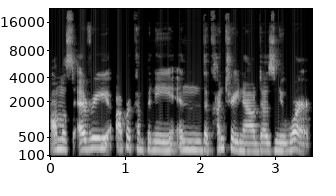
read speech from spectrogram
almost every opera company in the country now does new work.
